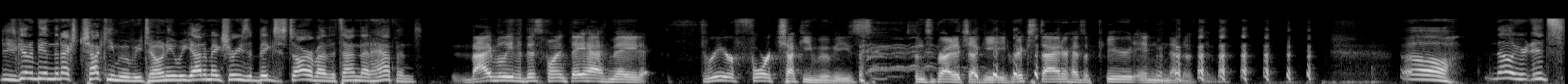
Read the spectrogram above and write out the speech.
He's going to be in the next Chucky movie, Tony. We got to make sure he's a big star by the time that happens. I believe at this point they have made three or four Chucky movies since Bride of Chucky. Rick Steiner has appeared in none of them. Oh no, it's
